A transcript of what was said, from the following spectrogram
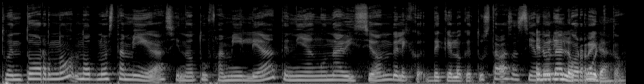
tu entorno, no, no esta amiga, sino tu familia, tenían una visión de, que lo que tú estabas haciendo era, incorrecto.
